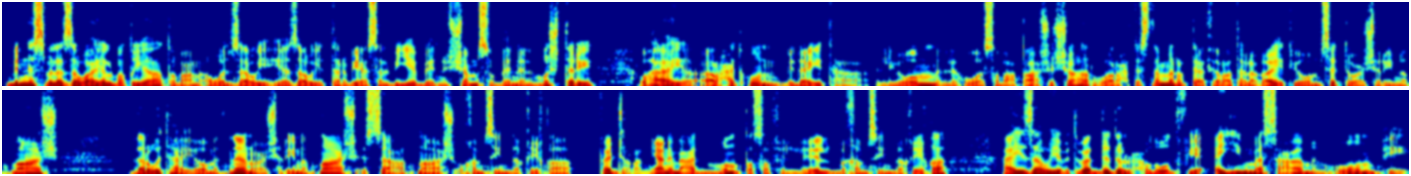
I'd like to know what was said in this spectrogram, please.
بالنسبة للزوايا البطيئة طبعا أول زاوية هي زاوية تربيع سلبية بين الشمس وبين المشتري وهاي راح تكون بدايتها اليوم اللي هو 17 الشهر وراح تستمر تأثيراتها لغاية يوم 26 12 ذروتها يوم 22 12 الساعة 12 و50 دقيقة فجرا يعني بعد منتصف الليل بخمسين دقيقة هاي زاوية بتبدد الحظوظ في أي مسعى منقوم فيه.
